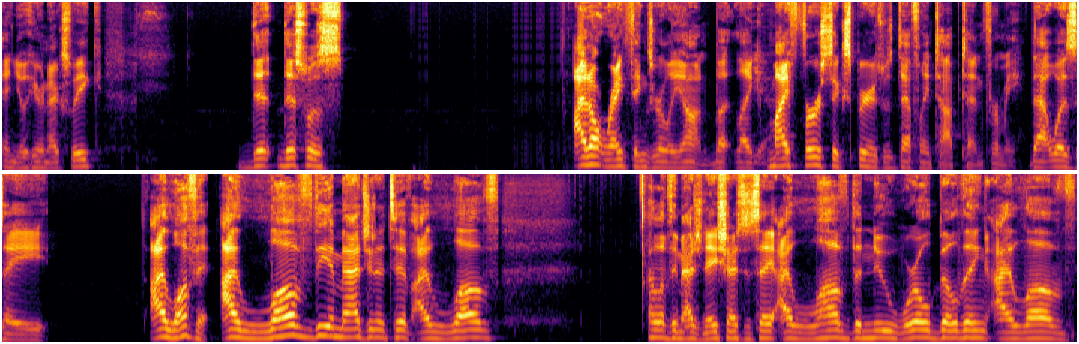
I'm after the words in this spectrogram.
and you'll hear next week th- this was i don't rank things early on but like Yeah. my first experience was definitely top 10 for me. That was a i love it. I love the imaginative. I love I love the imagination, I should say. I love the new world building. I love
